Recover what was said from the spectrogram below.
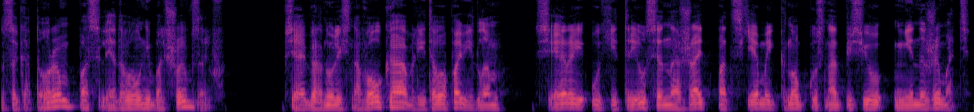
за которым последовал небольшой взрыв. Все обернулись на волка, облитого повидлом. Серый ухитрился нажать под схемой кнопку с надписью «Не нажимать».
